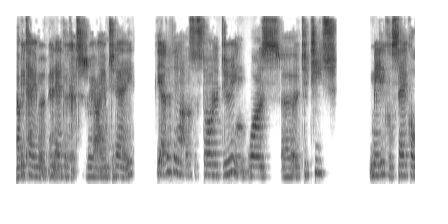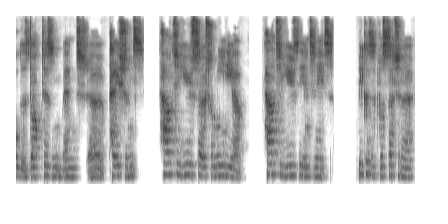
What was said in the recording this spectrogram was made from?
I became a, an advocate where I am today. The other thing I also started doing was uh, to teach medical stakeholders, doctors and, and uh, patients, how to use social media, how to use the internet because it was such a,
